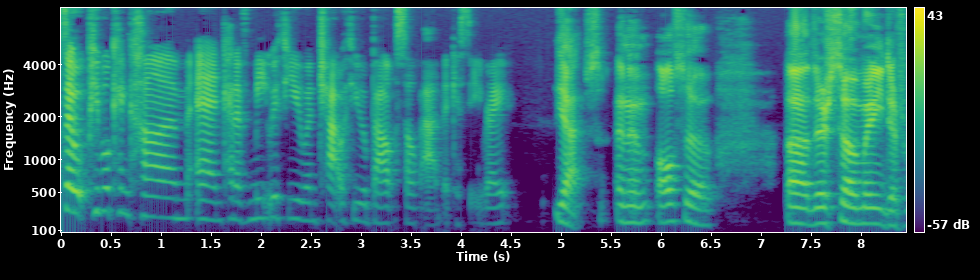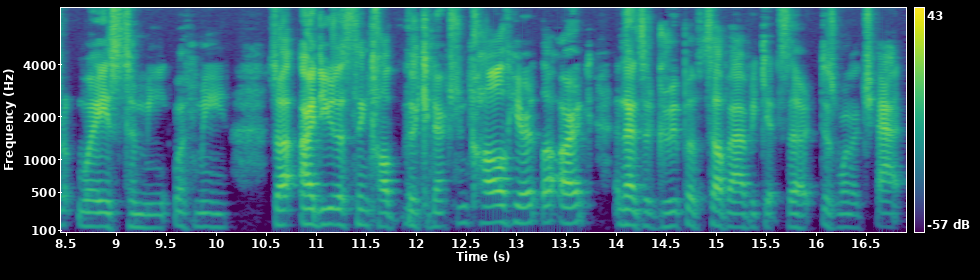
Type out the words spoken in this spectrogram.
So people can come and kind of meet with you and chat with you about self advocacy, right? Yes, and then also, uh, there's so many different ways to meet with me. So I do this thing called the connection call here at the ARC, and that's a group of self advocates that just want to chat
